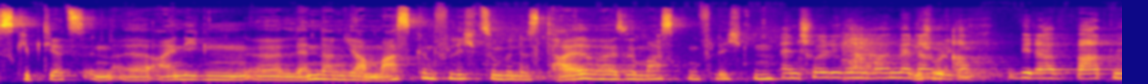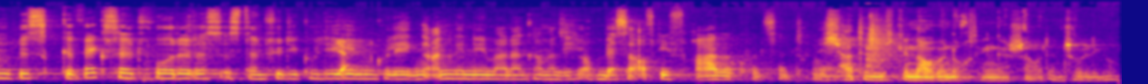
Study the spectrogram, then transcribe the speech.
Es gibt jetzt in äh, einigen äh, Ländern ja Maskenpflicht, zumindest teilweise Maskenpflichten. Entschuldigung, wollen wir dann auch wieder warten, bis gewechselt wurde? Das ist dann für die Kolleginnen ja. und Kollegen angenehmer. Dann kann man sich auch besser auf die Frage konzentrieren. Ich hatte nicht genau genug hingeschaut, Entschuldigung.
